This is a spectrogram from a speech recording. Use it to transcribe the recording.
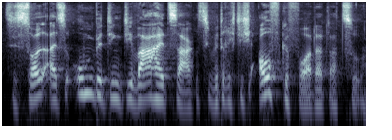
Sie soll also unbedingt die Wahrheit sagen. Sie wird richtig aufgefordert dazu.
